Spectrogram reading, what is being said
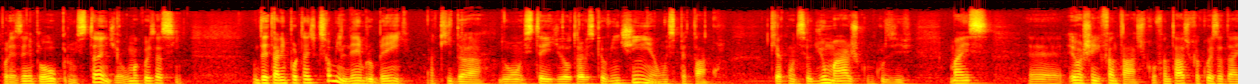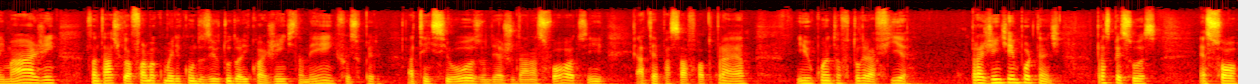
por exemplo, ou para um stand, alguma coisa assim. Um detalhe importante é que se eu me lembro bem aqui da, do on stage da outra vez que eu vim, tinha um espetáculo que aconteceu de um mágico, inclusive. Mas é, eu achei fantástico. Fantástico a coisa da imagem, fantástico a forma como ele conduziu tudo aí com a gente também. Foi super atencioso de ajudar nas fotos e até passar a foto para ela. E o quanto a fotografia, para a gente é importante. Para as pessoas é só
